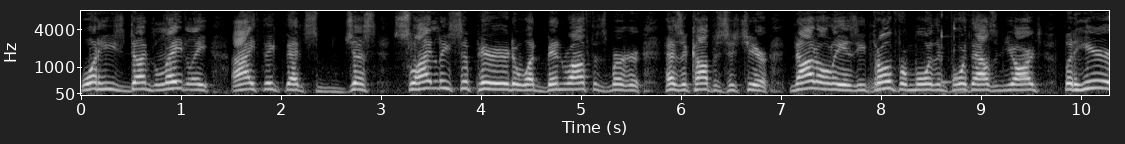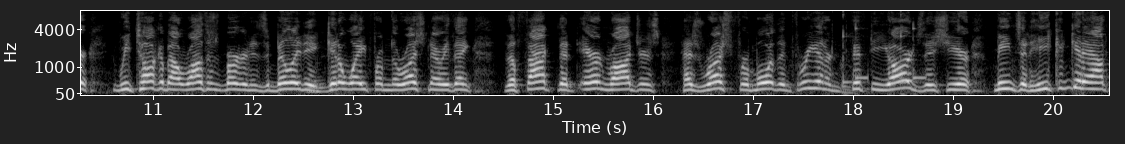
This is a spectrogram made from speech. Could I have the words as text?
what he's done lately, I think that's just slightly superior to what Ben Roethlisberger has accomplished this year. Not only has he thrown for more than 4,000 yards, but here we talk about Roethlisberger and his ability to mm-hmm. get away from the rush and everything. The fact that Aaron Rodgers has rushed for more than 350 yards this year means that he can get out.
